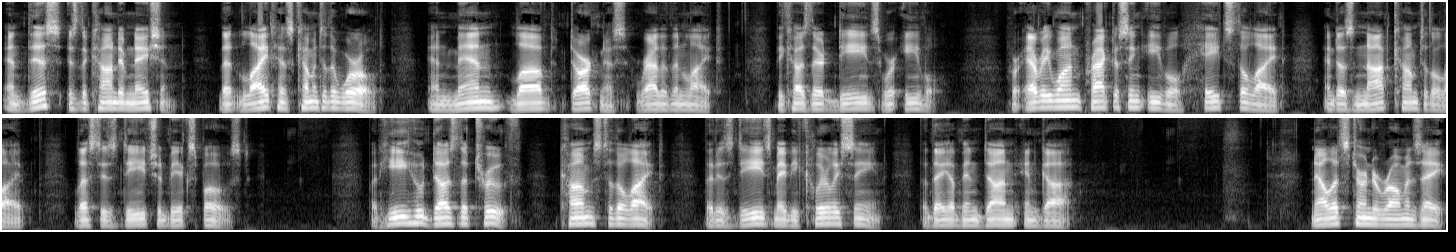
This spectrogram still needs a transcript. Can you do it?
And this is the condemnation that light has come into the world, and men loved darkness rather than light, because their deeds were evil. For everyone practicing evil hates the light and does not come to the light, lest his deeds should be exposed. But he who does the truth comes to the light, that his deeds may be clearly seen, that they have been done in God. Now let's turn to Romans 8,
